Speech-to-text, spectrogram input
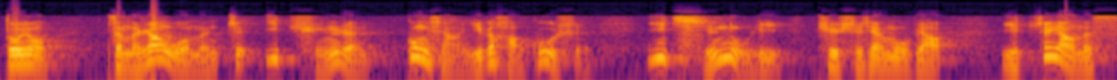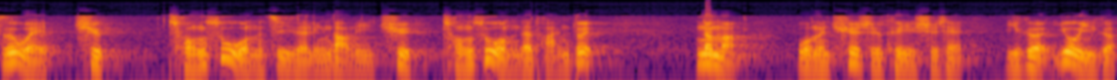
多用怎么让我们这一群人共享一个好故事，一起努力去实现目标，以这样的思维去重塑我们自己的领导力，去重塑我们的团队，那么我们确实可以实现一个又一个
